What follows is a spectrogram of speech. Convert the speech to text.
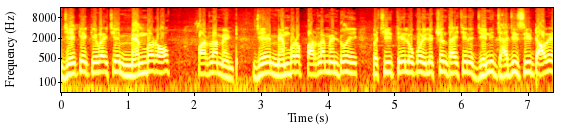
જે કે કહેવાય છે મેમ્બર ઓફ પાર્લામેન્ટ. જે મેમ્બર ઓફ પાર્લામેન્ટ હોય, પછી તે લોકો ઇલેક્શન થાય છે ને જેની જાજી સીટ આવે,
